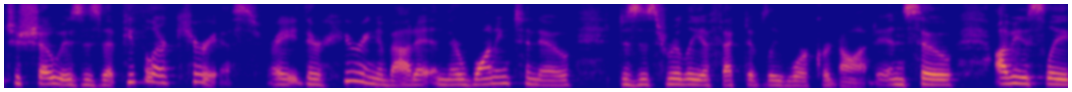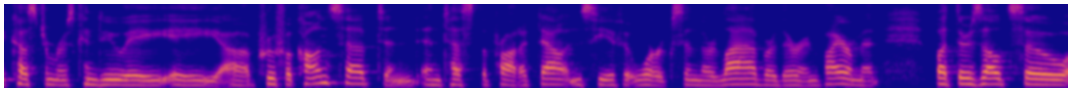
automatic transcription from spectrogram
to show is, is that people are curious, right? They're hearing about it and they're wanting to know, does this really effectively work or not? And so obviously customers can do a, a uh, proof of concept and, and test the product out and see if it works in their lab or their environment. But there's also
